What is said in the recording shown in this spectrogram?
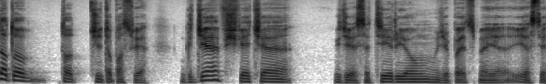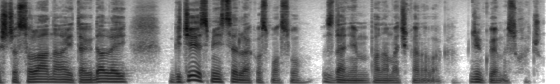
no to, to ci to pasuje. Gdzie w świecie gdzie jest Ethereum, gdzie powiedzmy jest jeszcze Solana i tak dalej. Gdzie jest miejsce dla kosmosu, zdaniem pana Maćka Nowaka? Dziękujemy słuchaczu.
